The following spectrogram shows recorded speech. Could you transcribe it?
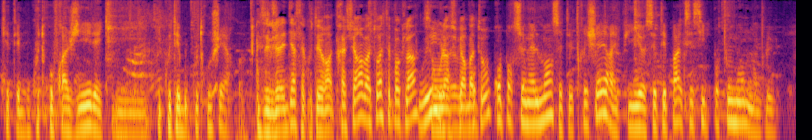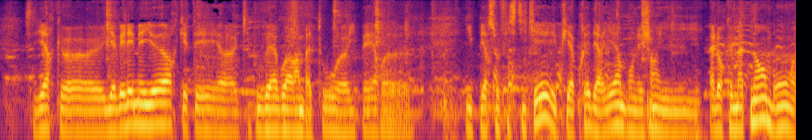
qui étaient beaucoup trop fragiles et qui, qui coûtaient beaucoup trop cher. C'est ce que j'allais dire, ça coûtait très cher un bateau à cette époque-là Oui, si on voulait un super bateau. Proportionnellement, c'était très cher et puis euh, c'était pas accessible pour tout le monde non plus. C'est-à-dire que il y avait les meilleurs qui étaient, qui pouvaient avoir un bateau hyper hyper sophistiqué et puis après derrière bon les gens ils alors que maintenant bon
